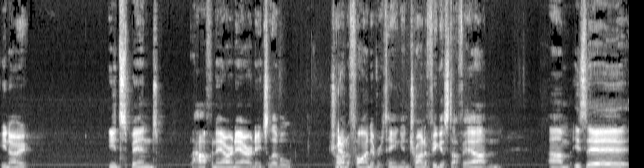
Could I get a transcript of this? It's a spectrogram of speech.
You know, you'd spend half an hour, an hour in each level trying Yeah. to find everything and trying to figure stuff out. And um, is there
